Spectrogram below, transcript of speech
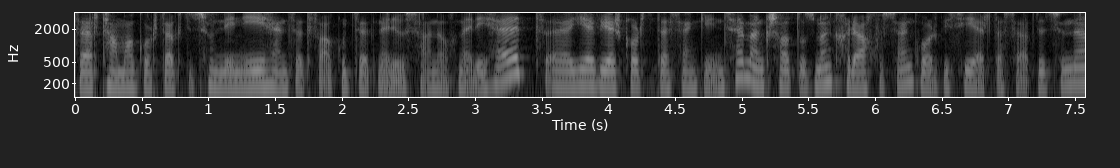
սերտ համագործակցություն լինի հենց այդ ֆակուլտետների ուսանողների հետ եւ երկրորդ տեսանկյունից է մենք շատ ուզում ենք խրախուսենք որպիսի երիտասարդությունը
